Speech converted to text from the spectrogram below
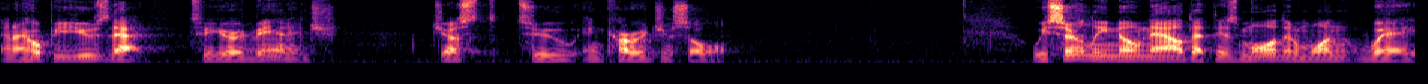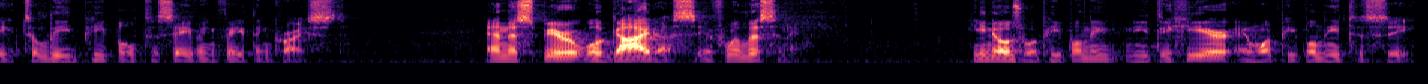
And I hope you use that to your advantage just to encourage your soul. We certainly know now that there's more than one way to lead people to saving faith in Christ. And the Spirit will guide us if we're listening. He knows what people need, need to hear and what people need to see.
